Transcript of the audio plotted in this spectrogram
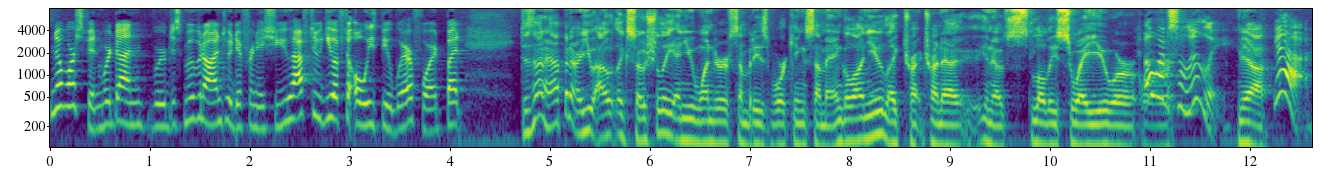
no more spin. We're done. We're just moving on to a different issue. You have to, you have to always be aware for it, but Does that happen? Are you out like socially and you wonder if somebody's working some angle on you, like try, trying to you know slowly sway you or? Oh, or oh, absolutely. Yeah. Yeah.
